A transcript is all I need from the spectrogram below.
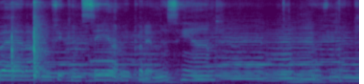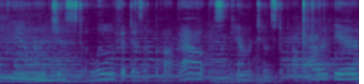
but I don't know if you can see. Let me put it in this hand. Just a little if it doesn't pop out. This camera tends to pop out of here.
